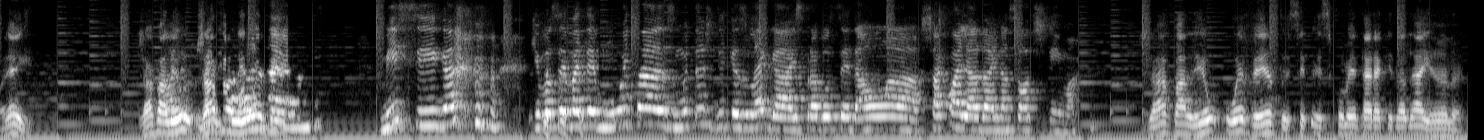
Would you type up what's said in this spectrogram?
Olha aí. Já valeu, Olha, já valeu o evento. Me siga, que você vai ter muitas, muitas dicas legais para você dar uma chacoalhada aí na sua autoestima. Já valeu o evento, esse, esse comentário aqui da Dayana.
